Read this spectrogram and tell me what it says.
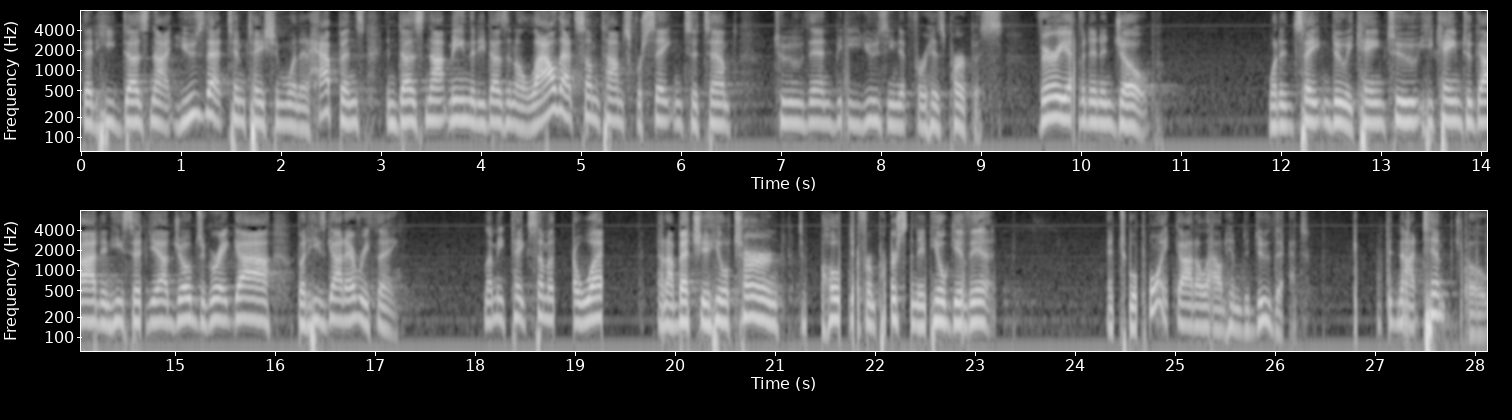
that he does not use that temptation when it happens, and does not mean that he doesn't allow that sometimes for Satan to tempt to then be using it for his purpose. Very evident in Job. What did Satan do? He came to he came to God and he said, "Yeah, Job's a great guy, but he's got everything. Let me take some of that away, and I bet you he'll turn to a whole different person and he'll give in." And to a point, God allowed him to do that. God did not tempt Job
